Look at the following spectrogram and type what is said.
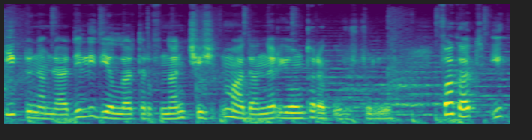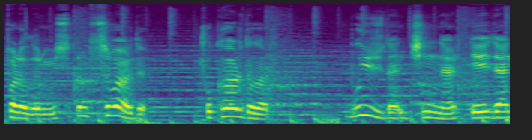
ilk dönemlerde Lidyalılar tarafından çeşitli madenler yontarak oluşturulur. Fakat ilk paraların bir sıkıntısı vardı. Çok ağırdılar. Bu yüzden Çinler deriden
